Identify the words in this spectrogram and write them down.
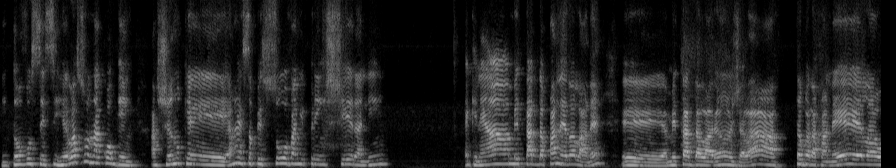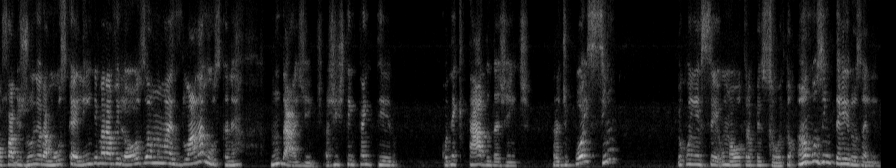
Então, você se relacionar com alguém achando que é, ah, essa pessoa vai me preencher ali, é que nem a metade da panela lá, né? É, a metade da laranja lá, tampa da panela, o Fábio Júnior, a música é linda e maravilhosa, mas lá na música, né? Não dá, gente. A gente tem que estar inteiro, conectado da gente, para depois sim eu conhecer uma outra pessoa. Então, ambos inteiros ali.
